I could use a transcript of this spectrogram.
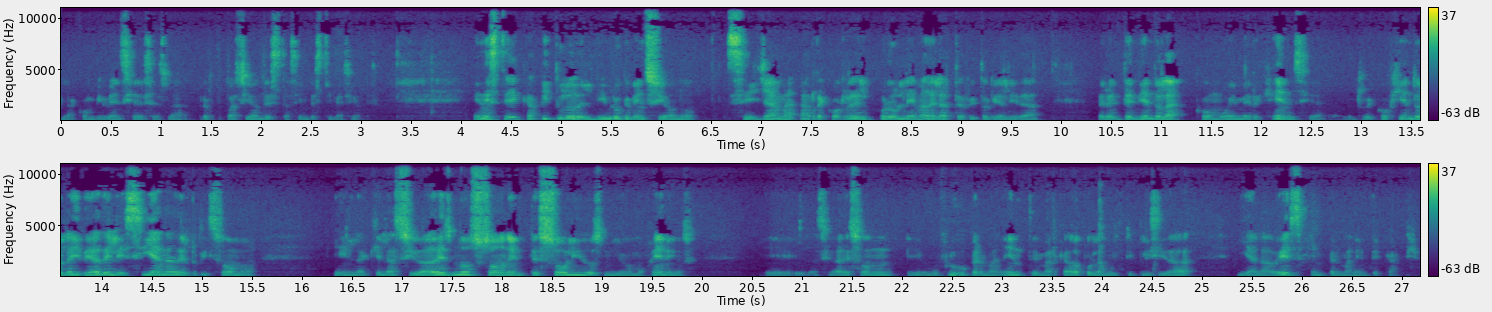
la convivencia. Esa es la preocupación de estas investigaciones. En este capítulo del libro que menciono, se llama a recorrer el problema de la territorialidad pero entendiéndola como emergencia, recogiendo la idea de lesiana del rizoma, en la que las ciudades no son entes sólidos ni homogéneos. Eh, las ciudades son eh, un flujo permanente, marcado por la multiplicidad y a la vez en permanente cambio.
